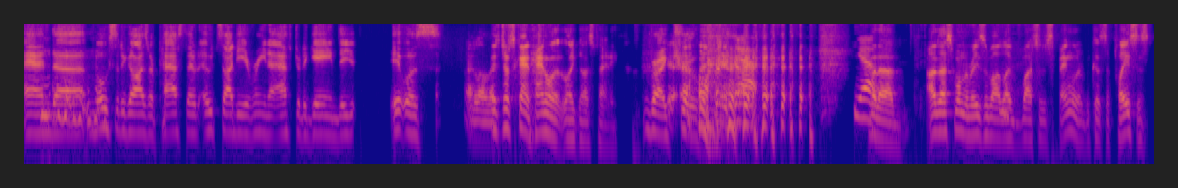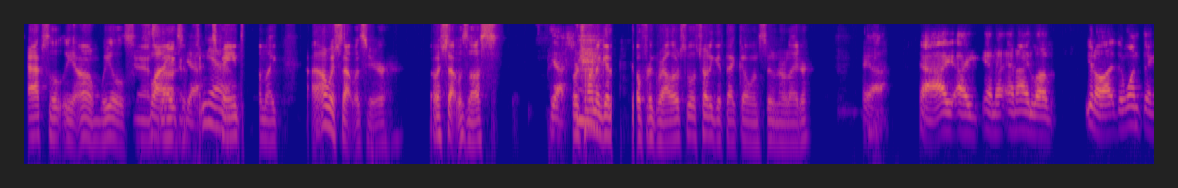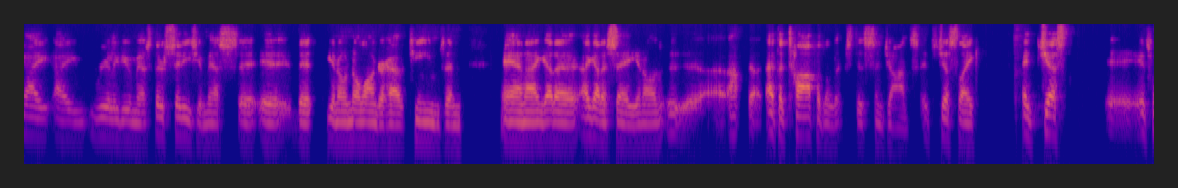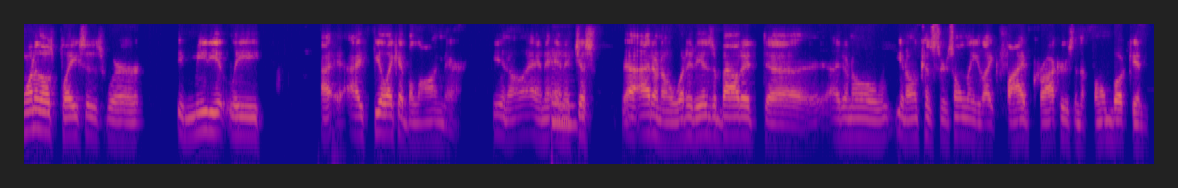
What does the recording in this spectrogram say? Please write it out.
And uh, most of the guys are passed out outside the arena after the game. They, it was I love it. They just can't handle it like us, Paddy. right true. Yeah. Yeah. But uh, uh, that's one of the reasons why I love watching Spengler because the place is absolutely on wheels, Yeah, it's flags, rocking. and Yeah. paint. I'm like, I wish that was here. I wish that was us. Yes. We're trying to get go for the growlers. We'll try to get that going sooner or later. yeah yeah i i and and i love you know the one thing i i really do miss there's cities you miss uh, uh, that you know no longer have teams and and i gotta i gotta say you know uh, at the top of the list is st john's it's just like it just it's one of those places where immediately i i feel like i belong there you know and and it Mm. just I don't know what it is about it. Uh, I don't know, you know, because there's only like five Crockers in the phone book and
